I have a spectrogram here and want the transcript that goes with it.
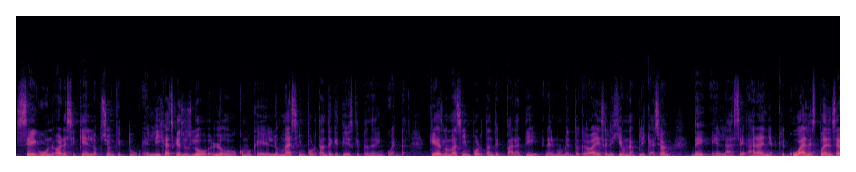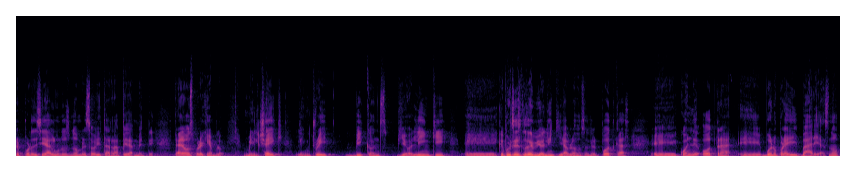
Según ahora sí que la opción que tú elijas, que eso es lo, lo como que lo más importante que tienes que tener en cuenta. ¿Qué es lo más importante para ti en el momento que vayas a elegir una aplicación de enlace araña? ¿Que ¿Cuáles pueden ser? Por decir algunos nombres ahorita rápidamente. Tenemos, por ejemplo, Milkshake, Linktree, Beacons, Biolinky, eh, que por cierto de Biolinky ya hablamos en el podcast. Eh, ¿Cuál de otra? Eh, bueno, por ahí varias, ¿no?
